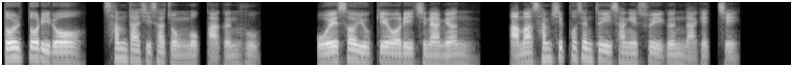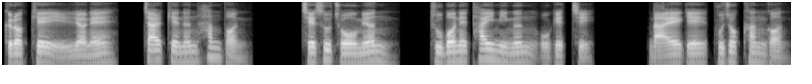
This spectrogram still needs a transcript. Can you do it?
똘똘이로 3-4 종목 박은 후 5에서 6개월이 지나면 아마 30% 이상의 수익은 나겠지. 그렇게 1년에 짧게는 한 번, 재수 좋으면 두 번의 타이밍은 오겠지. 나에게 부족한 건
